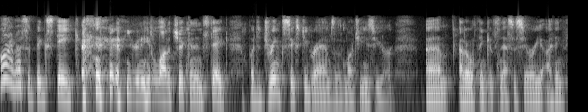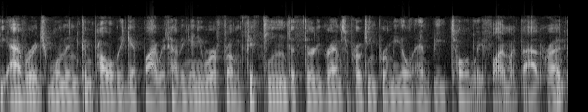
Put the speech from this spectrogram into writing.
oh, that's a big steak. You're going to eat a lot of chicken and steak, but to drink 60 grams is much easier. Um, I don't think it's necessary. I think the average woman can probably get by with having anywhere from 15 to 30 grams of protein per meal and be totally fine with that, right?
